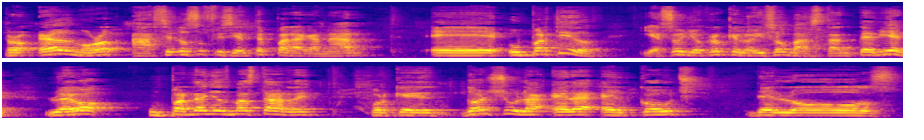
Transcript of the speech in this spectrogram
Pero Earl Morrell hace lo suficiente para ganar eh, un partido. Y eso yo creo que lo hizo bastante bien. Luego, un par de años más tarde, porque Don Shula era el coach de los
